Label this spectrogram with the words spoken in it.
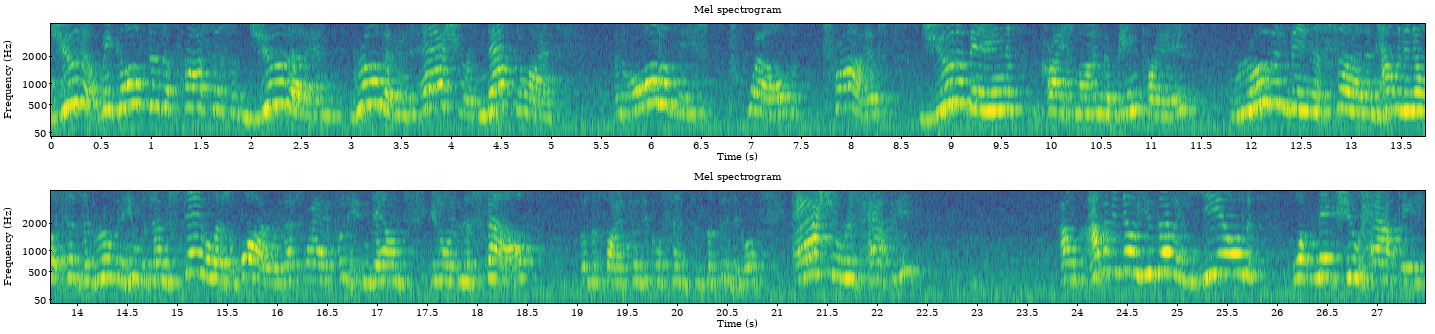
Judah, we go through the process of Judah and Reuben and Asher and Naphtali and all of these 12 tribes, Judah being the Christ mind but being praised, Reuben being a son, and how many know it says of Reuben he was unstable as water? That's why I put him down, you know, in the south of the five physical senses, the physical. Asher is happy. Um, how many know you got to yield what makes you happy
